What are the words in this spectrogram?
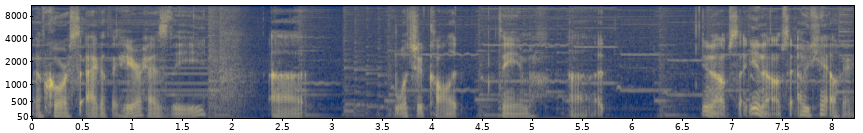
Of course, Agatha here has the, uh, what you call it, theme. Uh, you know what I'm saying? You know what I'm saying? Oh, you can't? Okay,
